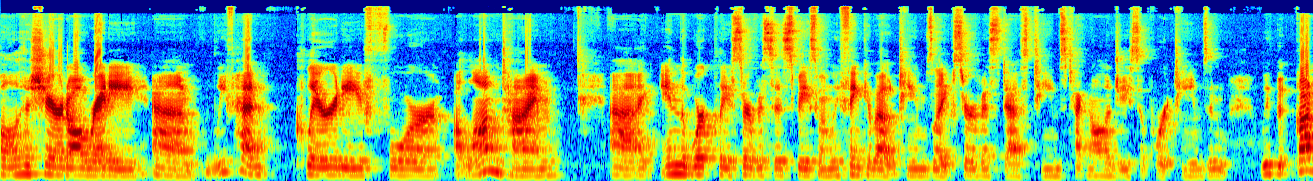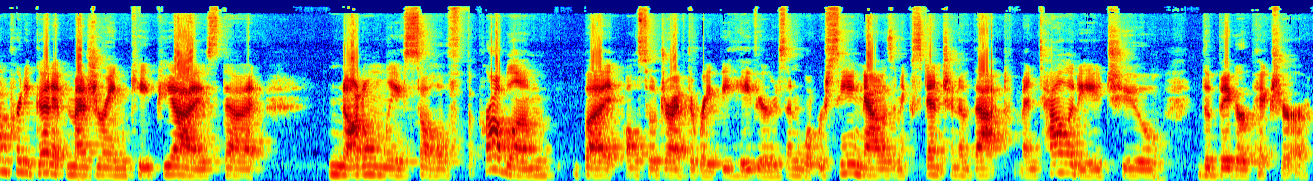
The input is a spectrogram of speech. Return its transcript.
Paul has shared already, um, we've had clarity for a long time uh, in the workplace services space when we think about teams like service desk teams, technology support teams, and we've gotten pretty good at measuring KPIs that not only solve the problem but also drive the right behaviors. And what we're seeing now is an extension of that mentality to the bigger picture.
